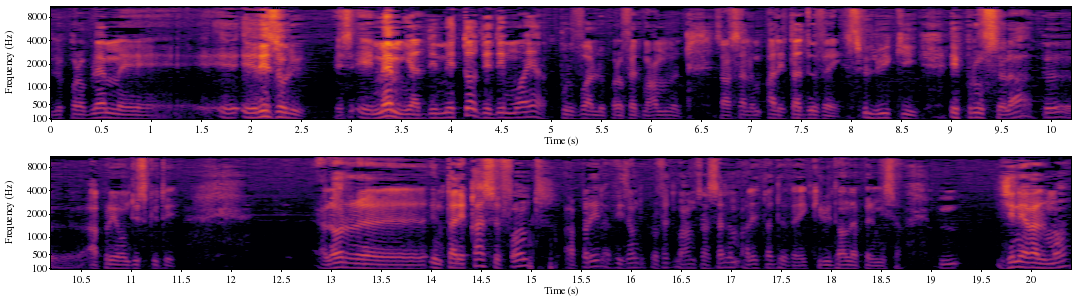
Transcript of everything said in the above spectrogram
le problème est, résolu. Et, même, il y a des méthodes et des moyens pour voir le prophète Mohammed à l'état de veille. Celui qui éprouve cela peut après en discuter. Alors, euh, une tariqa se fonde après la vision du prophète Mohammed à l'état de veille, qui lui donne la permission. Généralement,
